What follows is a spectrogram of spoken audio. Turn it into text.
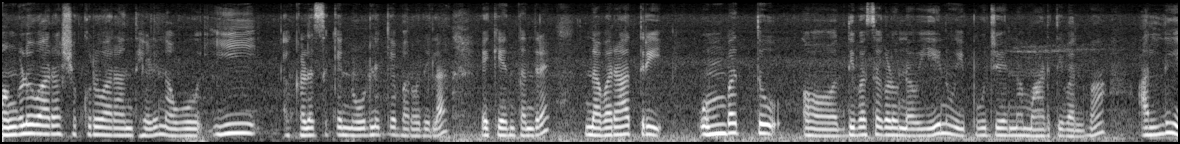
ಮಂಗಳವಾರ, ಶುಕ್ರವಾರ ಅಂತ ಹೇಳಿ ನಾವು ಈ ಕಳಸಕ್ಕೆ ನೋಡಲಿಕ್ಕೆ ಬರೋದಿಲ್ಲ. ಏಕೆ ಅಂತಂದರೆ ನವರಾತ್ರಿ ಒಂಬತ್ತು ದಿವಸಗಳು ನಾವು ಏನು ಈ ಪೂಜೆಯನ್ನು ಮಾಡ್ತೀವಲ್ವ? ಅಲ್ಲಿ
